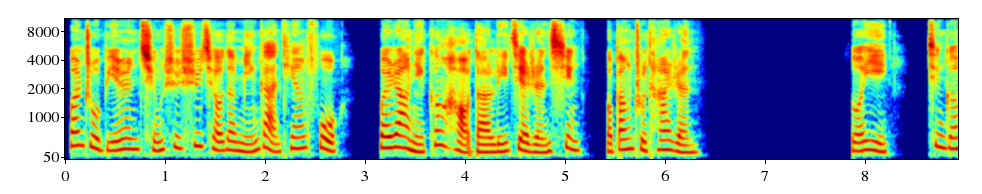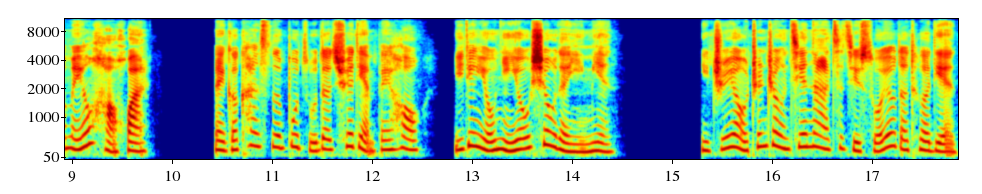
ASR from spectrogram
关注别人情绪需求的敏感天赋，会让你更好的理解人性和帮助他人。所以，性格没有好坏，每个看似不足的缺点背后，一定有你优秀的一面。你只有真正接纳自己所有的特点，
